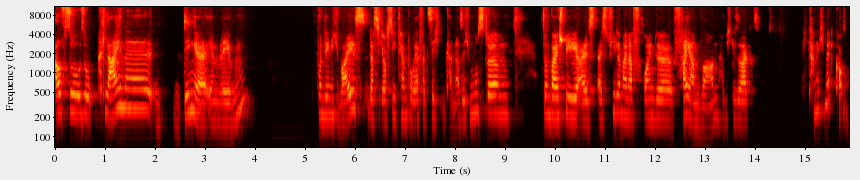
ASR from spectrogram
auf so, so kleine Dinge im Leben, von denen ich weiß, dass ich auf sie temporär verzichten kann. Also ich musste zum Beispiel, als, als viele meiner Freunde feiern waren, habe ich gesagt, ich kann nicht mitkommen.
